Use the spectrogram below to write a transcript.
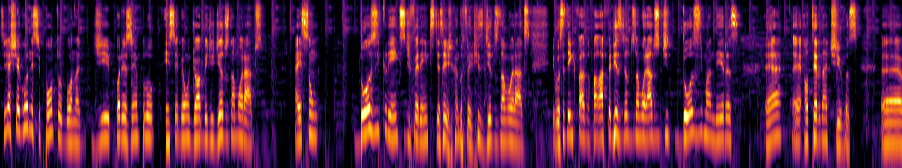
Você já chegou nesse ponto, Bona, de, por exemplo, receber um job de Dia dos Namorados. Aí são 12 clientes diferentes desejando Feliz Dia dos Namorados. E você tem que falar Feliz Dia dos Namorados de 12 maneiras é, é, alternativas. É,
